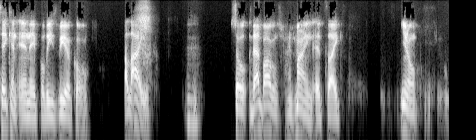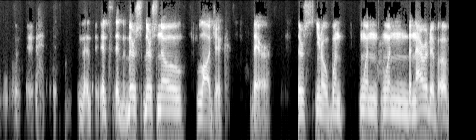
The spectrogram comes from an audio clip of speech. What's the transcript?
taken in a police vehicle alive. Mhm. So that boggles my mind. It's like, you know, it's it, there's there's no logic there. There's you know when when when the narrative of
